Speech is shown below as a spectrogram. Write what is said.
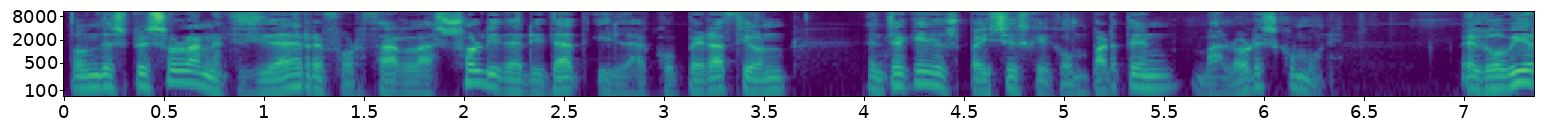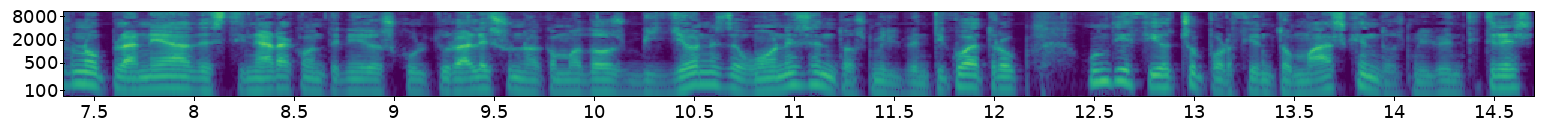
donde expresó la necesidad de reforzar la solidaridad y la cooperación entre aquellos países que comparten valores comunes. El gobierno planea destinar a contenidos culturales 1,2 billones de wones en 2024, un 18% más que en 2023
